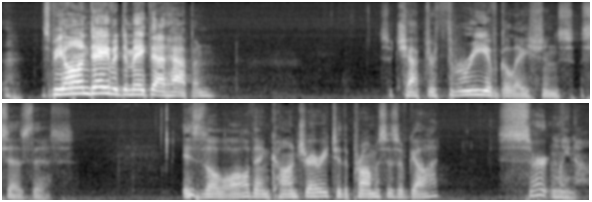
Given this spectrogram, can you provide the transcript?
it's beyond David to make that happen. So, chapter 3 of Galatians says this Is the law then contrary to the promises of God? Certainly not.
